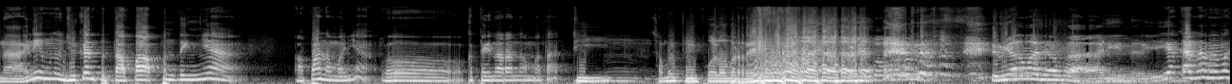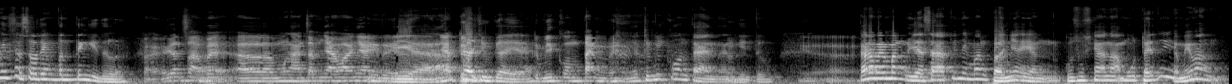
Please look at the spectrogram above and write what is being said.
Nah, ini menunjukkan betapa pentingnya apa namanya? eh, ketenaran nama tadi. Hmm. Sampai beli follower ya. Demi apa coba gitu. Ya karena memang itu sesuatu yang penting gitu loh. bahkan sampai eh, mengancam nyawanya itu ya Iya, ada demi- juga ya. demi konten Ya demi konten kan gitu. Iya. Karena memang ya saat ini memang banyak yang khususnya anak muda itu ya memang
